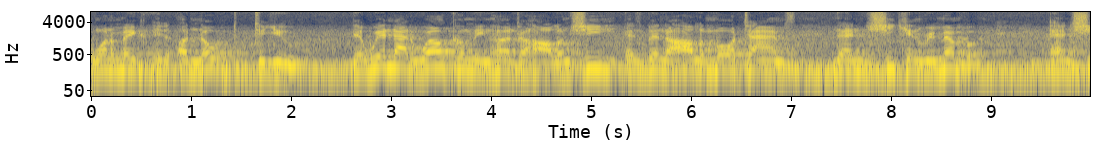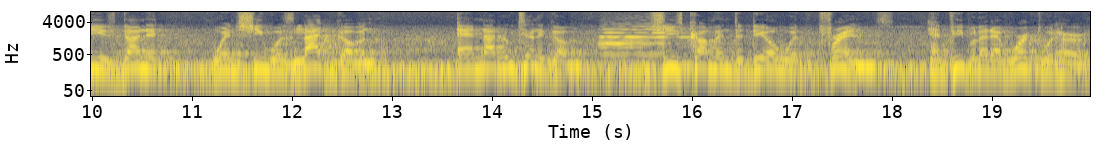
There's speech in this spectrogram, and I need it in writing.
want to make a note to you that we're not welcoming her to Harlem. She has been to Harlem more times than she can remember. And she has done it when she was not governor and not lieutenant governor. She's coming to deal with friends and people that have worked with her.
